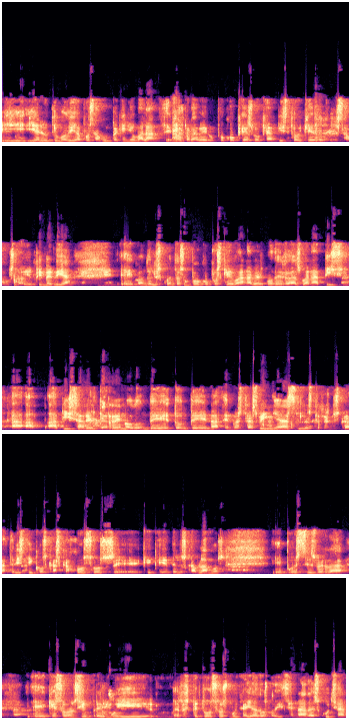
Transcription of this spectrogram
y, el último día pues hago un pequeño balance ¿no? para ver un poco qué es lo que han visto y qué es lo que les ha gustado. Y el primer día, eh, cuando les cuentas un poco, pues que van a ver bodegas, van a, pisar el terreno donde, donde nacen nuestras viñas, los terrenos característicos, cascajosos, eh, que, de los que hablamos, eh, pues es verdad que son siempre muy respetuosos, muy callados, no dicen nada, escuchan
